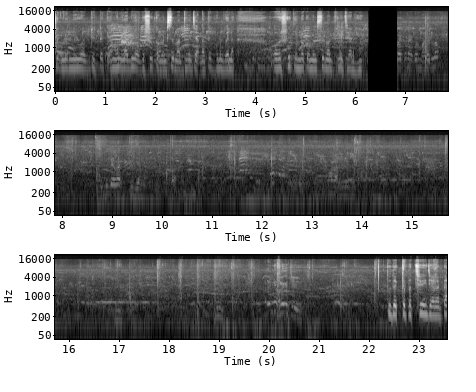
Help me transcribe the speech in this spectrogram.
চলো নিউ আপডেটটা কেমন লাগল অবশ্যই কমেন্টসের মাধ্যমে জানাতে ভুলবে না। অবশ্যই তোমরা কমেন্টসের মাধ্যমে জানিও। তো দেখতে পাচ্ছ, এই জায়গাটা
